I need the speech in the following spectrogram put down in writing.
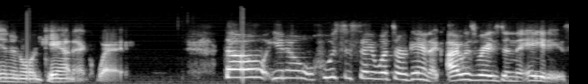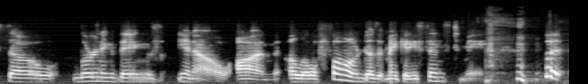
in an organic way. Though, you know, who's to say what's organic? I was raised in the 80s, so learning things, you know, on a little phone doesn't make any sense to me. but,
